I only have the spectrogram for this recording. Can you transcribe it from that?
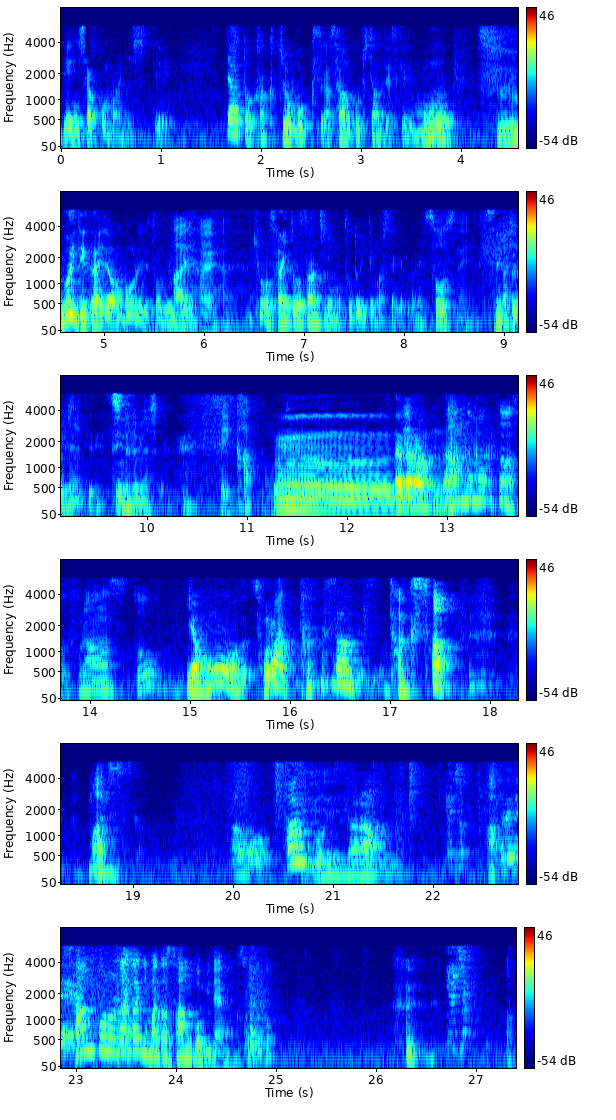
電車コマにして、で、あと拡張ボックスが3個来たんですけど、もう、すごいでかい段ボールで届いて、はいはいはいはい。今日斉藤さん家にも届いてましたけどね。そうですね。見ました見てツイート見ました。でかっとう思って。ーん、だから、え何のマップなんですか？フランスと、いや、もう、そら、たくさんですよ。たくさん？マジっすか？あの、3個ですから、あ、これね、3個の中にまた3個みたいな、そういうこと？あ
